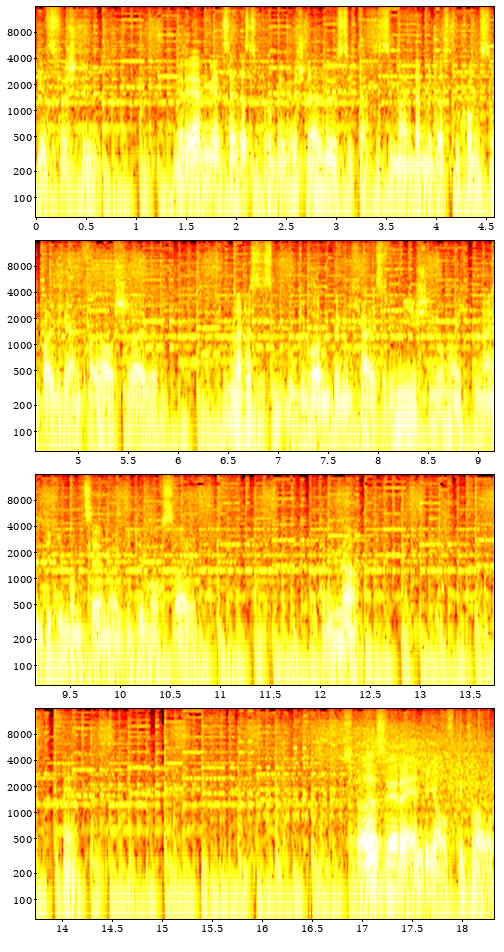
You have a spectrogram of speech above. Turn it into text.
Jetzt verstehe ich. Mireille hat mir erzählt, dass du Probleme schnell löst. Ich dachte, sie meint damit, dass du kommst, sobald ich einen Fall ausschreibe. Tut mir leid, dass ich wütend geworden bin. Ich heiße Rini Shinoma, ich bin ein Digimon-Zähmer, wie dem auch sei. Rina! Hä? Sieht aus, als wäre endlich aufgetaucht.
